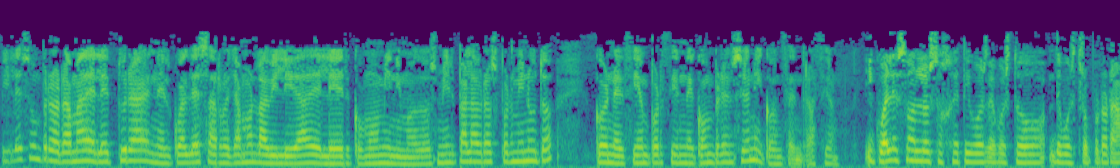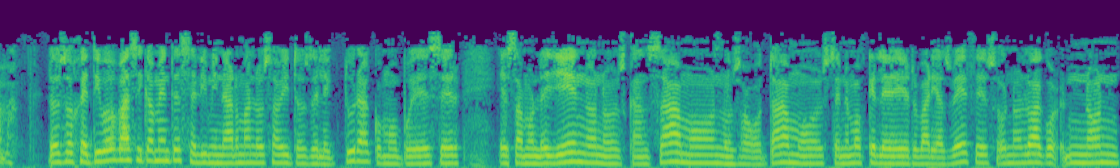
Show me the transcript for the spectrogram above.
PIL es un programa de lectura en el cual desarrollamos la habilidad de leer como mínimo 2.000 palabras por minuto con el 100% de comprensión y concentración. ¿Y cuáles son los objetivos de vuestro, de vuestro programa? Los objetivos básicamente es eliminar malos hábitos de lectura, como puede ser estamos leyendo, nos cansamos, sí. nos agotamos, tenemos que leer varias veces o no lo, no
